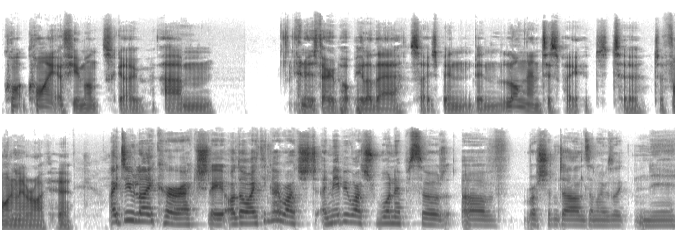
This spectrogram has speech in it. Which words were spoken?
quite quite a few months ago, um, and it was very popular there. So it's been been long anticipated to to finally arrive here. I do like her actually. Although I think I watched, I maybe watched one episode of Russian Dolls, and I was like, nah.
